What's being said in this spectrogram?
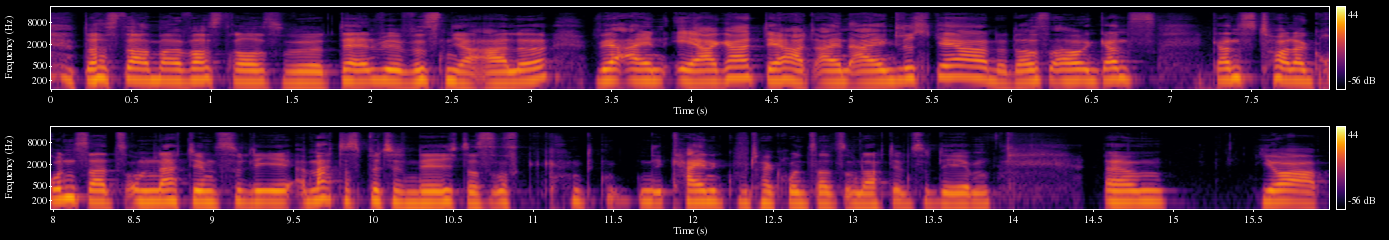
dass da mal was draus wird. Denn wir wissen ja alle, wer einen ärgert, der hat einen eigentlich gerne. Das ist auch ein ganz, ganz toller Grundsatz, um nach dem zu leben. Macht das bitte nicht. Das ist kein guter Grundsatz, um nach dem zu leben. Ähm, ja,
